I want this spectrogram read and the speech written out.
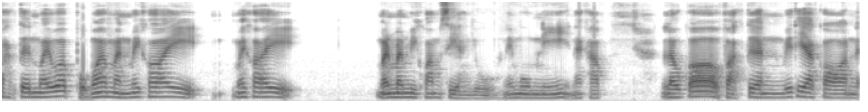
ฝากเตือนไว้ว่าผมว่ามันไม่ค่อยไม่ค่อยมันมันมีความเสี่ยงอยู่ในมุมนี้นะครับ แล้วก็ฝากเตือนวิทยากรห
